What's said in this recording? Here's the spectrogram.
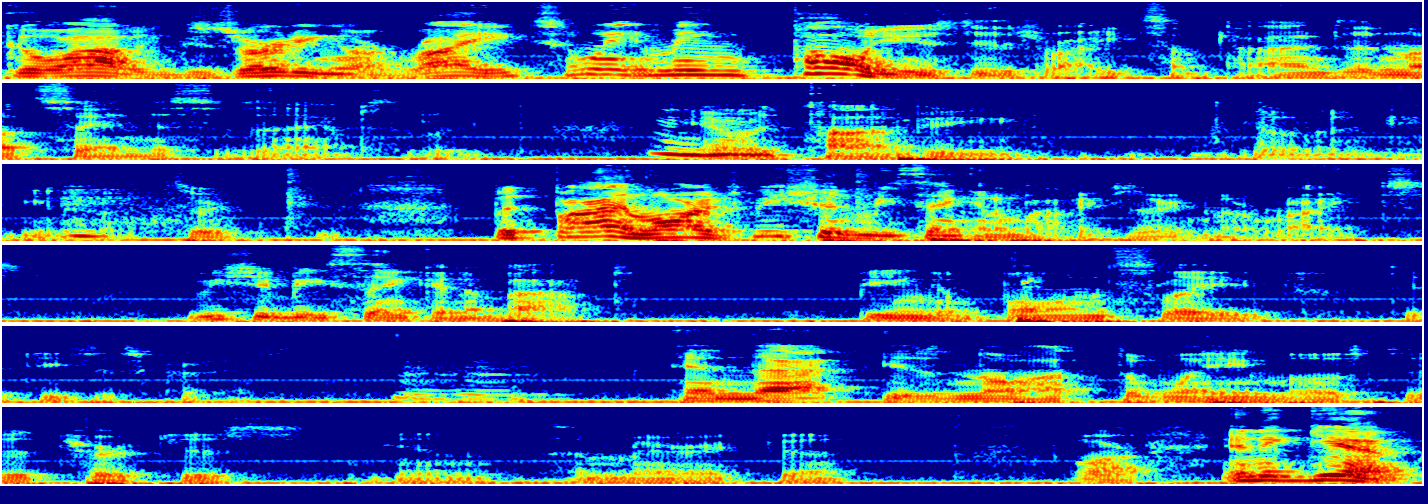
go out exerting our rights. I mean, I mean, Paul used his rights sometimes. I'm not saying this is an absolute. You know, at times we, you know, you know, exert, but by and large, we shouldn't be thinking about exerting our rights. We should be thinking about being a bond slave to Jesus Christ. Mm-hmm. And that is not the way most of the churches in America are. And again,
